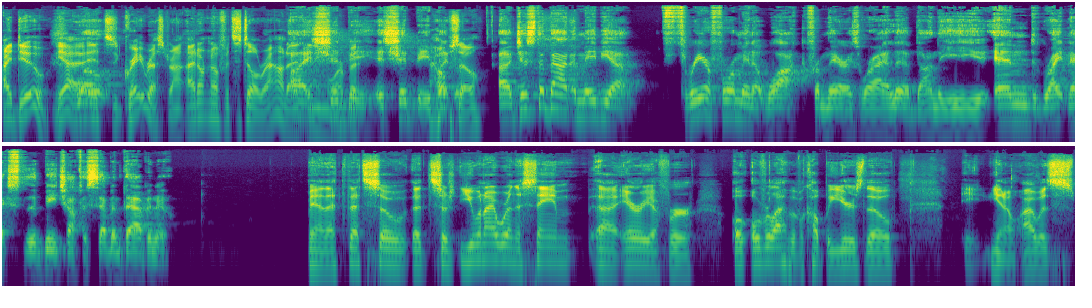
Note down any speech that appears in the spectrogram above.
I do. Yeah, well, it's a great restaurant. I don't know if it's still around uh, anymore, it should but be. It should be. I hope so. Uh, just about maybe a three or four minute walk from there is where I lived on the end, right next to the beach off of Seventh Avenue. Man, that's that's so that's so. You and I were in the same uh, area for o- overlap of a couple years, though. You know, I was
